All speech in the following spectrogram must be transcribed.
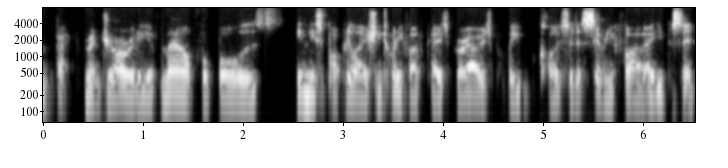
In fact, majority of male footballers in this population, 25 Ks per hour is probably closer to 75, 80%.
